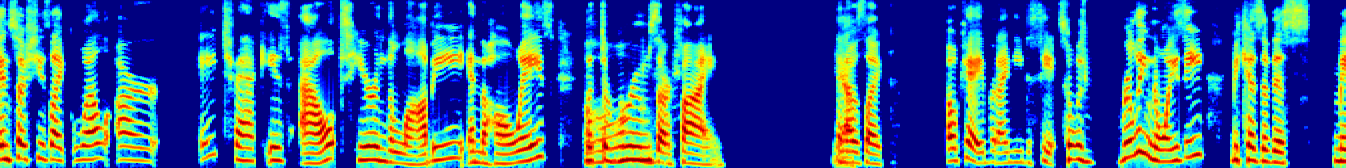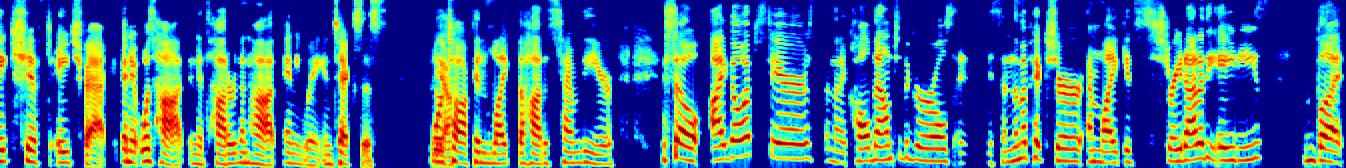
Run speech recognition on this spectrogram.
and so she's like well our HVAC is out here in the lobby and the hallways, but oh. the rooms are fine. Yeah. And I was like, okay, but I need to see it. So it was really noisy because of this makeshift HVAC. And it was hot and it's hotter than hot anyway in Texas. We're yeah. talking like the hottest time of the year. So I go upstairs and then I call down to the girls. I send them a picture. I'm like, it's straight out of the 80s, but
